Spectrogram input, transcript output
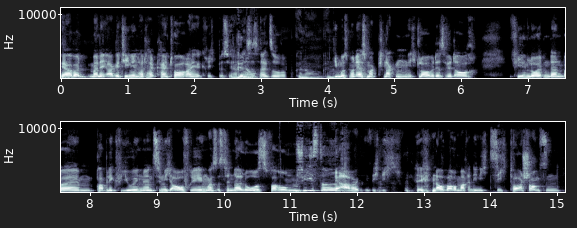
ja, aber meine Argentinien hat halt kein Tor reingekriegt bisher. Genau. Das ist halt so. Genau, genau. Die muss man erstmal knacken. Ich glaube, das wird auch vielen Leuten dann beim Public Viewing dann ziemlich aufregen. Was ist denn da los? Warum Schießt er? arbeiten die sich nicht? genau, warum machen die nicht zig Torchancen?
